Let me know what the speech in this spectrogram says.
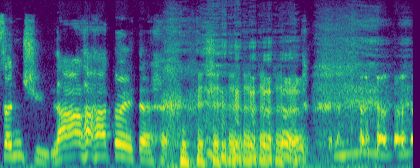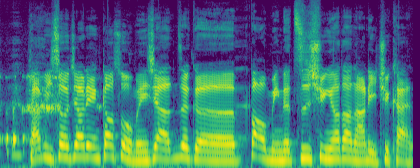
争取啦啦队的。卡比兽教练告诉我们一下，这个报名的资讯要到哪里去看？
